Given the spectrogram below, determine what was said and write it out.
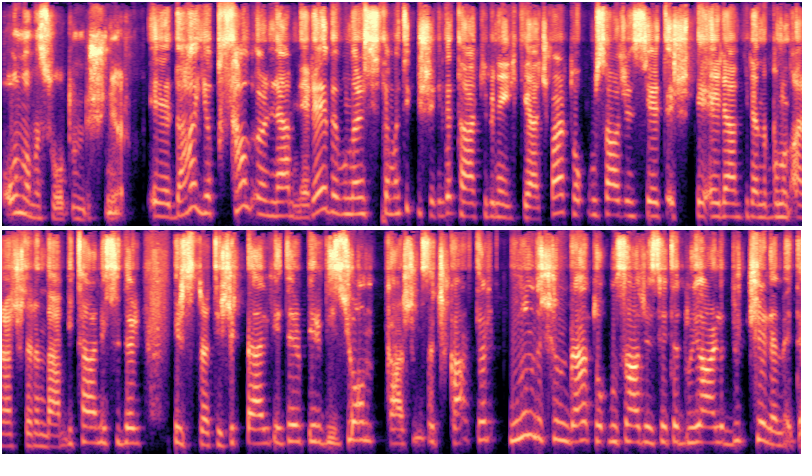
olmaması olduğunu düşünüyorum daha yapısal önlemlere ve bunların sistematik bir şekilde takibine ihtiyaç var. Toplumsal cinsiyet eşitliği eylem planı bunun araçlarından bir tanesidir. Bir stratejik belgedir, bir vizyon karşımıza çıkartır. Bunun dışında toplumsal cinsiyete duyarlı bütçelemede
